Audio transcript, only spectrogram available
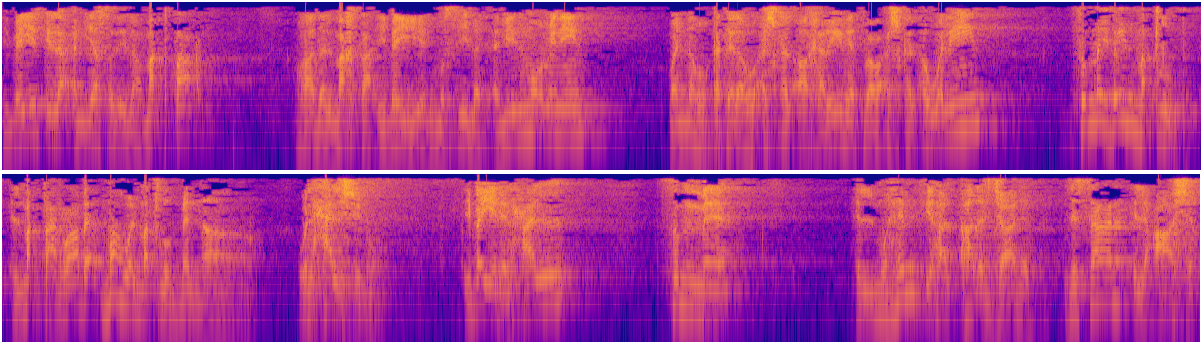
يبين إلى أن يصل إلى مقطع وهذا المقطع يبين مصيبة أمير المؤمنين وأنه قتله أشقى الآخرين يتبع أشقى الأولين. ثم يبين المطلوب. المقطع الرابع ما هو المطلوب منا؟ والحل شنو؟ يبين الحل ثم المهم في هذا الجانب لسان العاشق.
